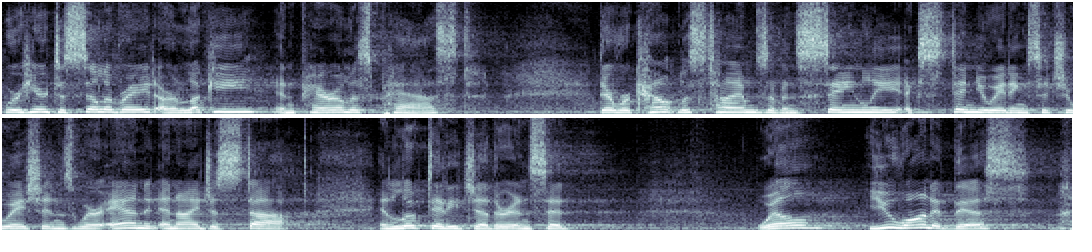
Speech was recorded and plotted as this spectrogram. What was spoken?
We're here to celebrate our lucky and perilous past. There were countless times of insanely extenuating situations where Ann and I just stopped and looked at each other and said, Well, you wanted this.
